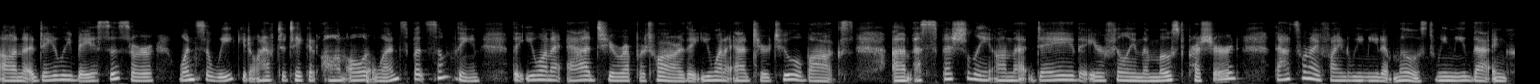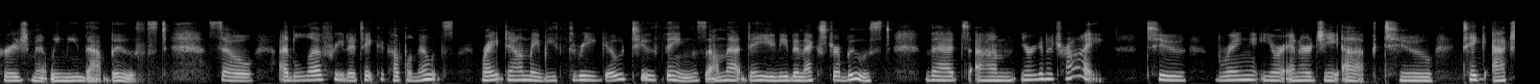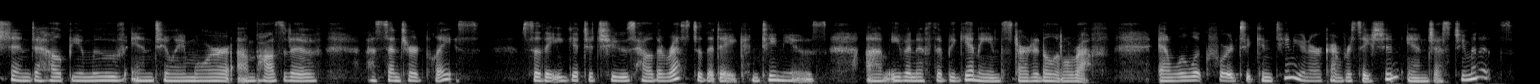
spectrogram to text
on a daily basis or once a week. You don't have to take it on all at once, but something that you want to add to your repertoire, that you want to add to your toolbox, um, especially on that day that you're feeling the most pressured. That's when I find we need it most. We need that encouragement, we need that boost. So I'd love for you to take a couple notes write down maybe three go to things on that day you need an extra boost that um, you're going to try to bring your energy up, to take action to help you move into a more um, positive, uh, centered place so that you get to choose how the rest of the day continues, um, even if the beginning started a little rough. And we'll look forward to continuing our conversation in just two minutes.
